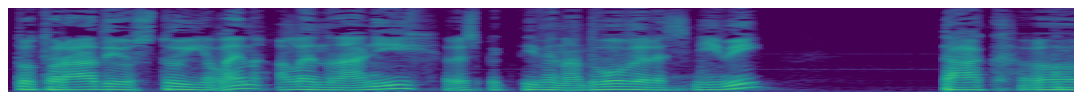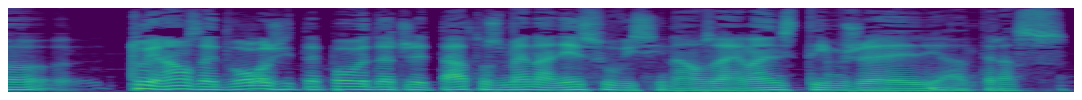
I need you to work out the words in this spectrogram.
toto rádio stojí len a len na nich, respektíve na dôvere s nimi, tak uh, tu je naozaj dôležité povedať, že táto zmena nesúvisí naozaj len s tým, že ja teraz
